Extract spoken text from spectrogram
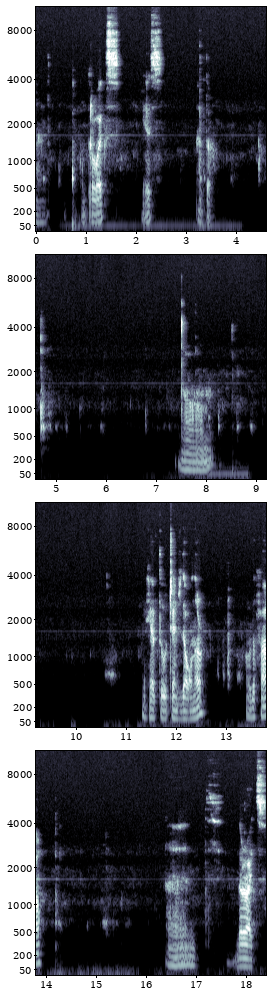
And Control X, yes, enter. Um, we have to change the owner of the file. And the rights.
